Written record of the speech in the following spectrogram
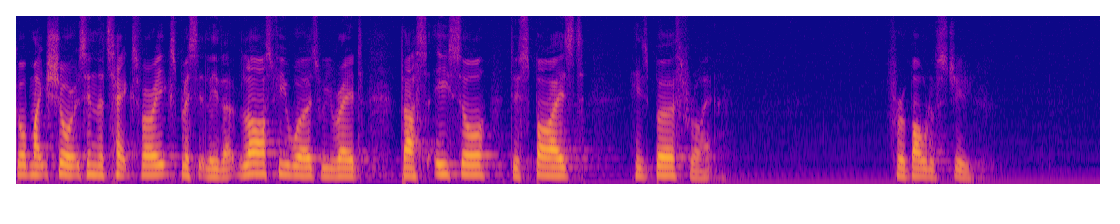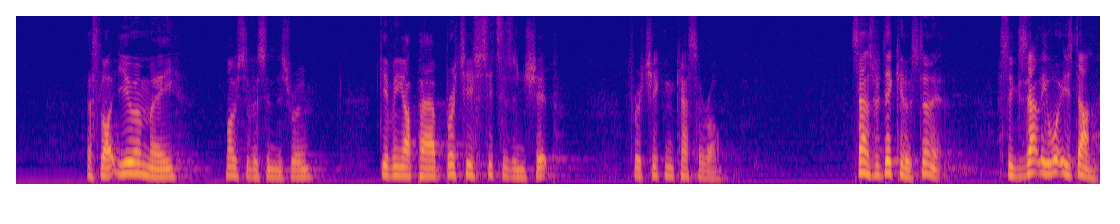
God makes sure it's in the text very explicitly that last few words we read, thus Esau despised his birthright for a bowl of stew. That's like you and me, most of us in this room, giving up our British citizenship for a chicken casserole. Sounds ridiculous, doesn't it? That's exactly what he's done.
